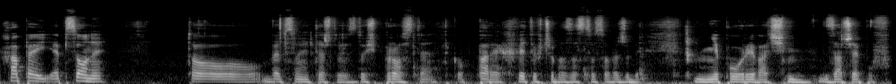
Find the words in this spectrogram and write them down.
HP i Epsony, to w Epsonie też to jest dość proste, tylko parę chwytów trzeba zastosować, żeby nie pourywać zaczepów.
